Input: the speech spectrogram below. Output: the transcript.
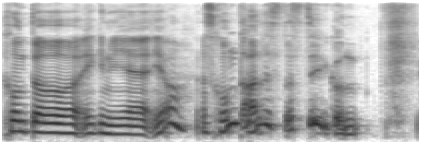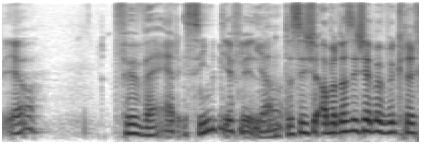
kommt da irgendwie, äh, ja, es kommt alles, das Zeug und pff, ja. Für wer sind die Filme? Ja. Das ist, aber das ist eben wirklich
